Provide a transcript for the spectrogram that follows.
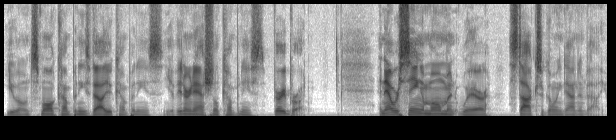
you own small companies, value companies, you have international companies, very broad. And now we're seeing a moment where stocks are going down in value.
